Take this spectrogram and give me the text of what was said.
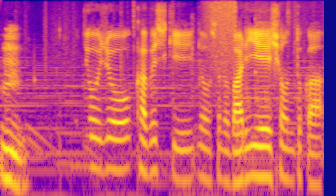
うん。上場株式のそのバリエーションとか、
